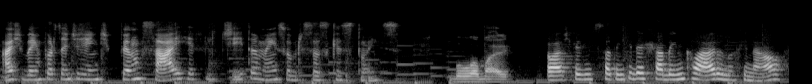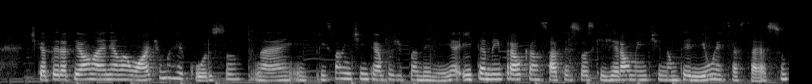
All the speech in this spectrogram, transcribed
acho bem importante a gente pensar e refletir também sobre essas questões. Boa, Mari. Eu acho que a gente só tem que deixar bem claro no final de que a terapia online é um ótimo recurso, né, principalmente em tempos de pandemia, e também para alcançar pessoas que geralmente não teriam esse acesso,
